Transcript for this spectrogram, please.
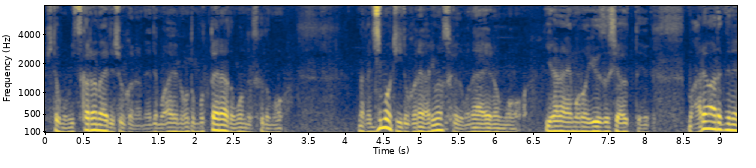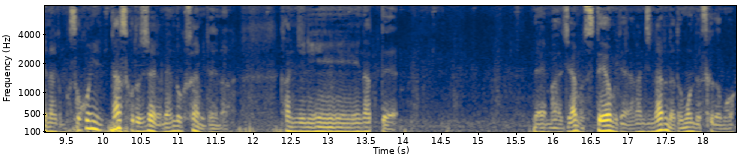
人も見つからないでしょうからね、でもああいうの本当もったいないと思うんですけども、なんかジモティーとかね、ありますけどもね、ああいうのも、いらないものを融通し合うっていう、まあ、あれはあれでね、なんかもうそこに出すこと自体がめんどくさいみたいな感じになって、ね、まあじゃあもう捨てようみたいな感じになるんだと思うんですけども、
